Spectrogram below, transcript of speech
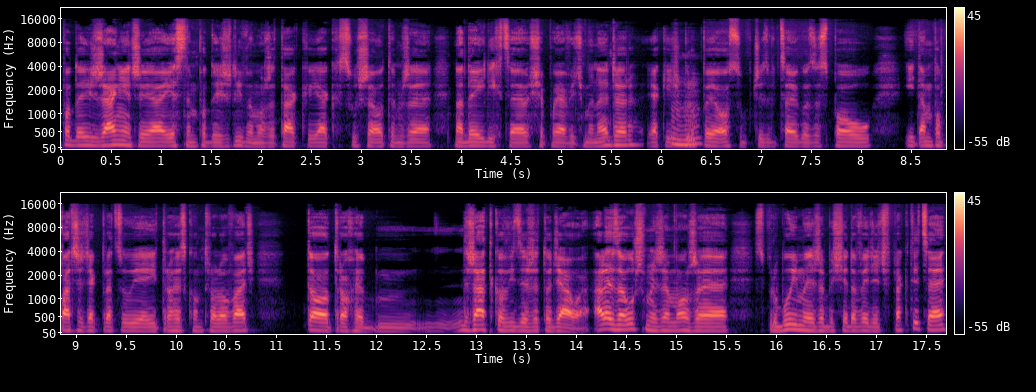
podejrzanie, czy ja jestem podejrzliwy, może tak, jak słyszę o tym, że na daily chce się pojawić menedżer jakiejś mhm. grupy osób, czy całego zespołu i tam popatrzeć, jak pracuje i trochę skontrolować to trochę mm, rzadko widzę, że to działa. Ale załóżmy, że może spróbujmy, żeby się dowiedzieć w praktyce,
